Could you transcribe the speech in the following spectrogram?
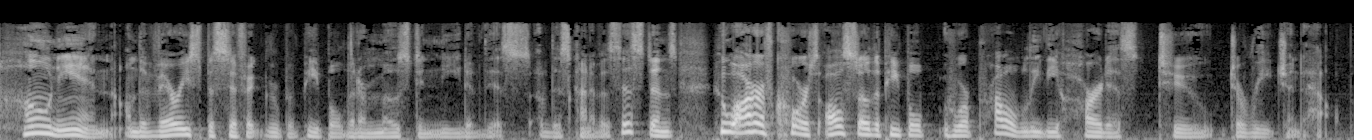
hone in on the very specific group of people that are most in need of this of this kind of assistance who are of course also the people who are probably the hardest to to reach and to help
